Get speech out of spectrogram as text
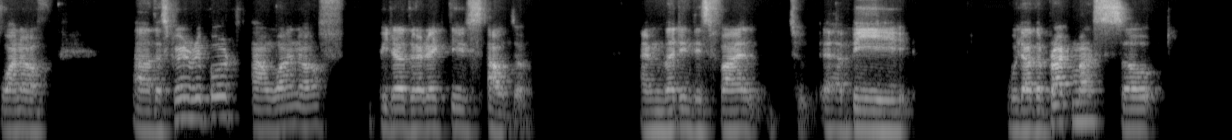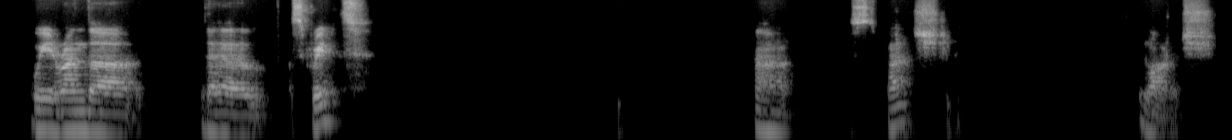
one of uh, the screen report and one of PW directives auto. I'm letting this file to uh, be without the pragmas, so we run the the script. Uh, dispatch launch.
